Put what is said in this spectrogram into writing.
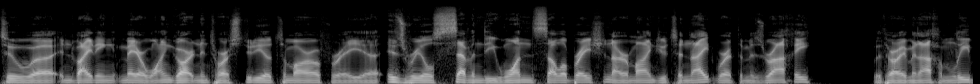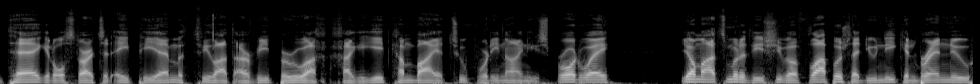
to uh, inviting Mayor Weingarten into our studio tomorrow for a uh, Israel 71 celebration. I remind you tonight we're at the Mizrahi with Rabbi Menachem Leibtag. It all starts at 8 p.m. with Tfilat Arvit Baruch Chagigit. Come by at 249 East Broadway. Yom Ha'atzmut at the Yeshiva Flatbush, that unique and brand new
